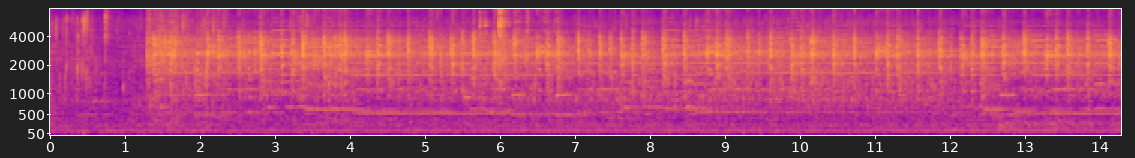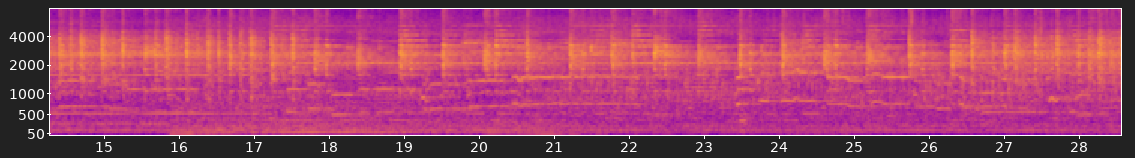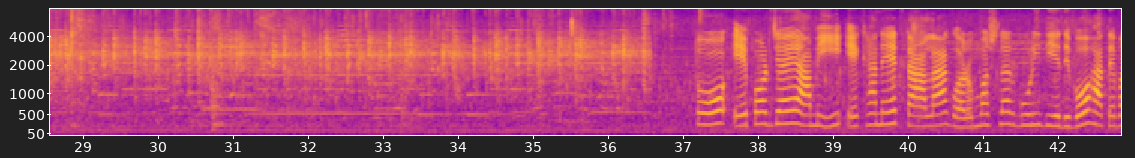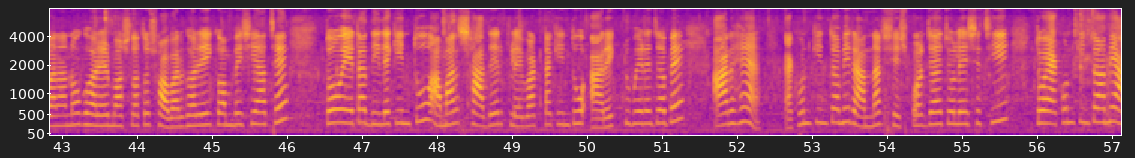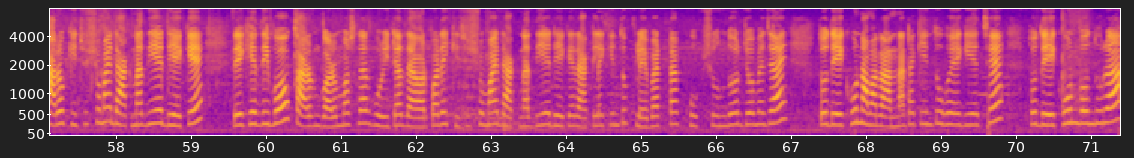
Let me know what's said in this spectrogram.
তো এ পর্যায়ে আমি এখানে টালা, গরম মশলার গুঁড়ি দিয়ে দেব। হাতে বানানো ঘরের মশলা তো সবার ঘরেই কম বেশি আছে। তো এটা দিলে কিন্তু আমার স্বাদের ফ্লেভারটা কিন্তু আরেকটু বেড়ে যাবে। আর হ্যাঁ এখন কিন্তু আমি রান্নার শেষ পর্যায়ে চলে এসেছি। তো এখন কিন্তু আমি আরও কিছু সময় ঢাকনা দিয়ে ঢেকে রেখে দিব, কারণ গরম মশলার গুঁড়িটা দেওয়ার পরে কিছু সময় ঢাকনা দিয়ে ঢেকে রাখলে কিন্তু ফ্লেভারটা খুব সুন্দর জমে যায়। তো দেখুন, আমার রান্নাটা কিন্তু হয়ে গিয়েছে। তো দেখুন বন্ধুরা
